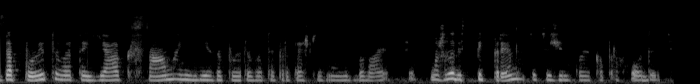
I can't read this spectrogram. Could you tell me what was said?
запитувати, як саме її запитувати про те, що з нею відбувається. Можливість підтримати цю жінку, яка проходить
